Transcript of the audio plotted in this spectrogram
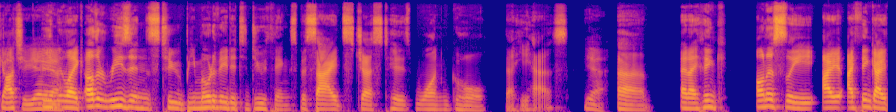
Got you. Yeah. even Yeah. like other reasons to be motivated to do things besides just his one goal that he has. Yeah. Um, and I think honestly, I I think I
